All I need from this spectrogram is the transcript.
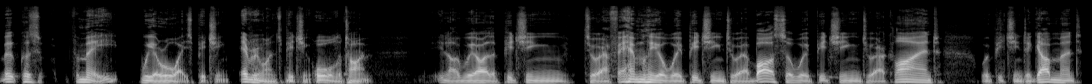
because for me, we are always pitching. Everyone's pitching all the time. You know, we're either pitching to our family, or we're pitching to our boss, or we're pitching to our client, we're pitching to government.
